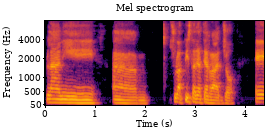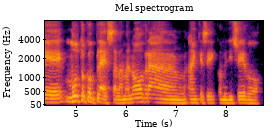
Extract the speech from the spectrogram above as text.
plani uh, sulla pista di atterraggio. È molto complessa la manovra, anche se, come dicevo,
